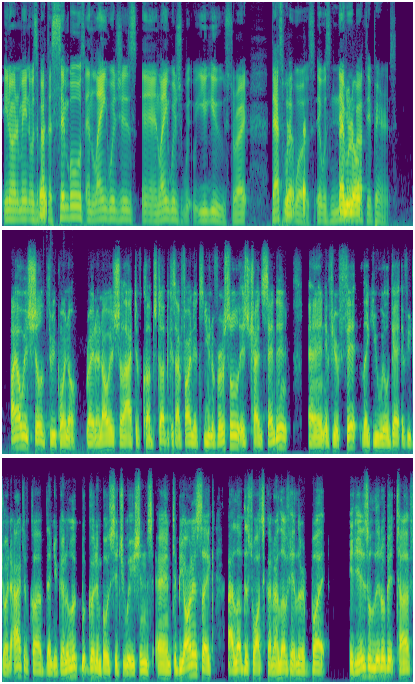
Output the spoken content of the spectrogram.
You know what I mean? It was about Right. the symbols and languages and language w- you used, right? That's what Yeah. it was. It was never you know- about the appearance. I always showed 3.0, right? And always shield active club stuff because I find it's universal, it's transcendent. And if you're fit, like you will get if you join active club, then you're gonna look good in both situations. And to be honest, like I love the swastika and I love Hitler, but it is a little bit tough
